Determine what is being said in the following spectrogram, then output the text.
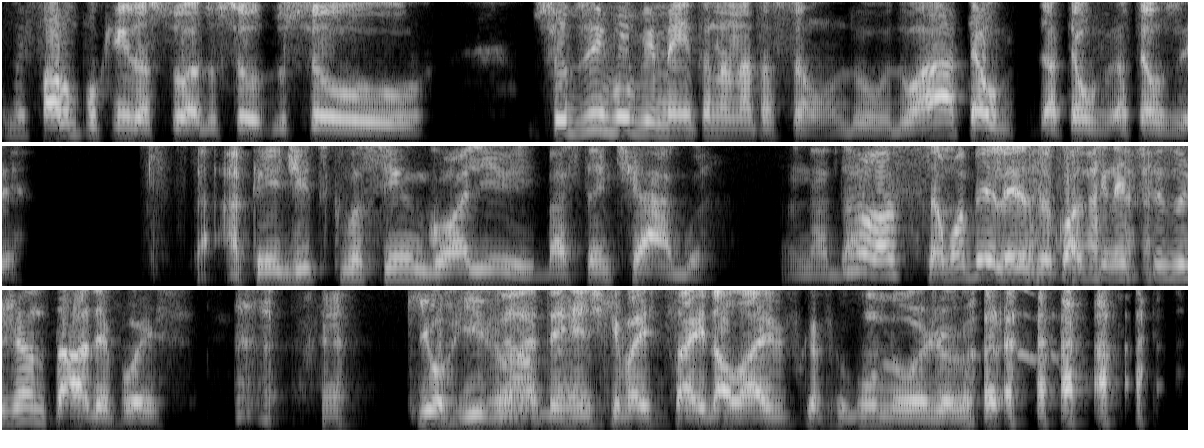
Me fala um pouquinho da sua, do seu, do seu, do seu desenvolvimento na natação, do, do A até o, até o, até o Z. Acredito que você engole bastante água. Nadar. Nossa, é uma beleza. Eu quase que nem preciso jantar depois. Que horrível, não, né? Tem mas... gente que vai sair da live e fica, fica com nojo agora.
